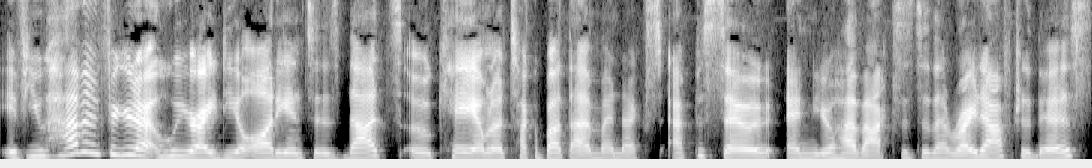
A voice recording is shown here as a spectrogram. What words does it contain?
if you haven't figured out who your ideal audience is, that's okay. I'm going to talk about that in my next episode and you'll have access to that right after this.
